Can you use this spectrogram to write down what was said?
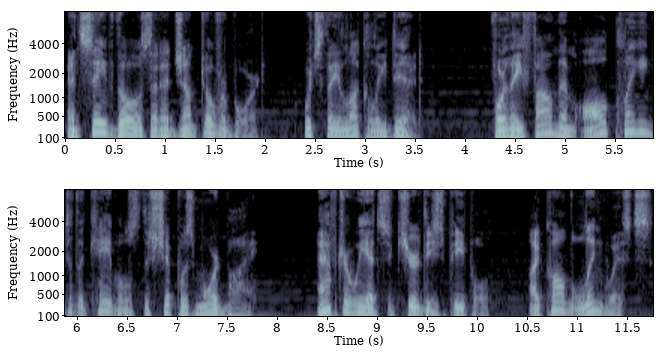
and save those that had jumped overboard, which they luckily did, for they found them all clinging to the cables the ship was moored by. After we had secured these people, I called the linguists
